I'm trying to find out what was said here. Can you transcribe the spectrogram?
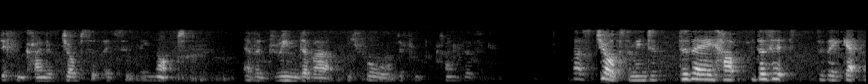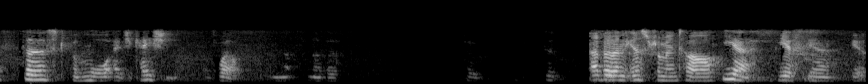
different kind of jobs that they've simply not ever dreamed about before, different kinds of. That's jobs. I mean, do, do they have? Does it? Do they get a thirst for more education as well? that's another. So, Other than instrumental. Yes. Yes. Yeah. Yes.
